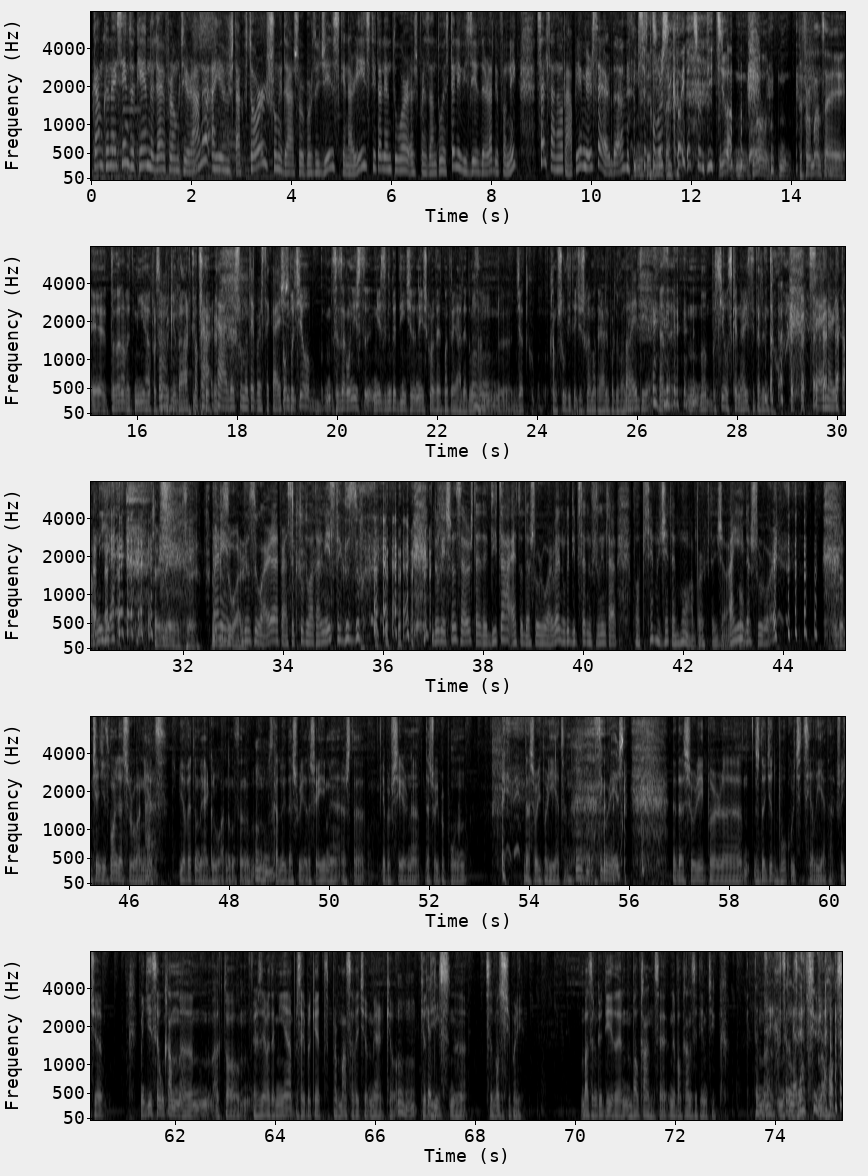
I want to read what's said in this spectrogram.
Kam kënaqësinë të kem në Live From Tirana, ai është aktor shumë i dashur për të gjithë, skenarist i talentuar, është prezantues televiziv dhe radiofonik, Salsano Rrapi, mirë se erdhe. Se po më shikoje çuditshëm. Jo, kjo performanca e, e të dhënave të mia për sa i mhm. përket artit. Po ka ka edhe shumë më tepër se kaq. Po më pëlqeu se zakonisht njerëzit nuk e dinë që ne i shkruajmë vetë materialet, domethënë mm -hmm. gjatë kam shumë vite që shkruaj materiale në Portokalli. Po e di. Edhe më pëlqeu skenaristi i talentuar. Se e meriton. Je. Faleminderit. Dhe gëzuar. Gëzuar, e, pra se këtu dua ta nis te gëzuar. Duke qenë se është edhe dita e të dashuruarve, nuk e di pse në fillim ta, po pse më gjete mua për këtë gjë? Ai i po. dashuruar. Nuk kam qenë gjithmonë dashuruar në jetë. Ah. Jo vetëm me gruan, domethënë, mm -hmm. s'ka të bëjë dashuria, dashuria ime është e përfshirë në dashuri për punën, Dashuri për jetën. Sigurisht. Dashuri për çdo gjë të bukur që të sjell jeta. Kështu që megjithëse un kam ato rezervat e mia për sa i përket përmasave që merr kjo mm -hmm, kjo, kjo ditë sidomos në Shqipëri. Mbase nuk e di edhe në Ballkan se në Ballkan se jemi një çik të nxehtë nga natyra. Në hot.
